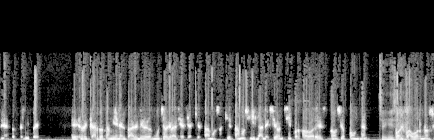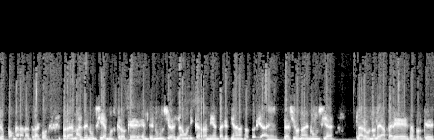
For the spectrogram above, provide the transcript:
Néstor, Felipe, eh, Ricardo también, el padre Niveros, muchas gracias y aquí estamos, aquí estamos y la lección, sí, por favor, es no se opongan, Sí, sí. por favor, no se opongan al atraco, pero además denunciemos, creo que el denuncio es la única herramienta que tienen las autoridades. Claro. O sea, si uno denuncia, claro, uno le da pereza porque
